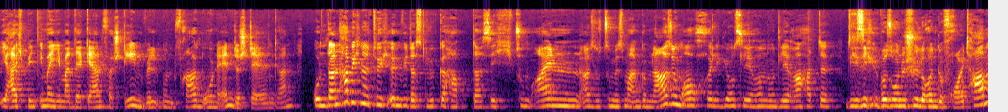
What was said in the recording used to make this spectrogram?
ja, ich bin immer jemand, der gern verstehen will und Fragen ohne Ende stellen kann. Und dann habe ich natürlich irgendwie das Glück gehabt, dass ich zum einen, also zumindest mal im Gymnasium auch Religionslehrerinnen und Lehrer hatte, die sich über so eine Schülerin gefreut haben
